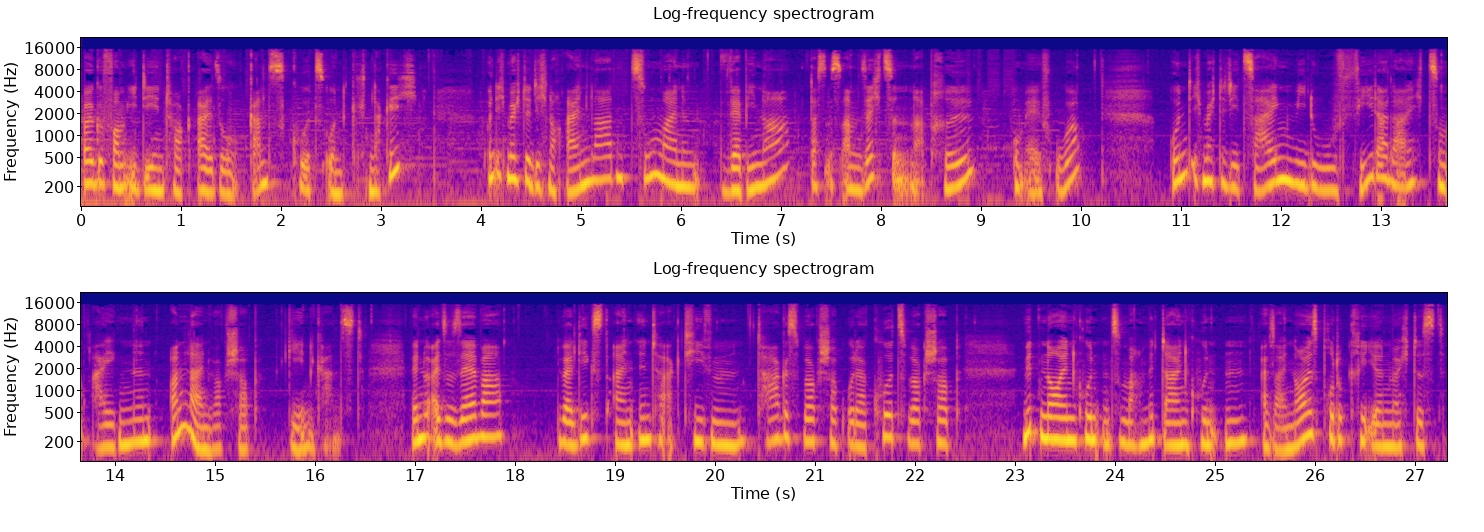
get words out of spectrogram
Folge vom Ideentalk also ganz kurz und knackig. Und ich möchte dich noch einladen zu meinem Webinar. Das ist am 16. April um 11 Uhr. Und ich möchte dir zeigen, wie du federleicht zum eigenen Online-Workshop gehen kannst. Wenn du also selber überlegst, einen interaktiven Tagesworkshop oder Kurzworkshop mit neuen Kunden zu machen, mit deinen Kunden, also ein neues Produkt kreieren möchtest,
